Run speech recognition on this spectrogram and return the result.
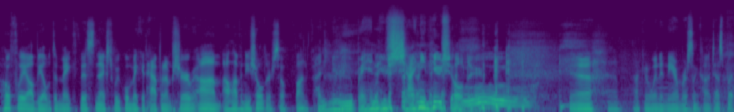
hopefully I'll be able to make this next week. We'll make it happen, I'm sure. Um, I'll have a new shoulder, so fun. A new, brand new, shiny new shoulder. Ooh. Yeah, I'm not going to win any arm wrestling contest, but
